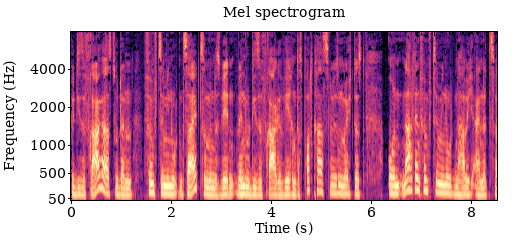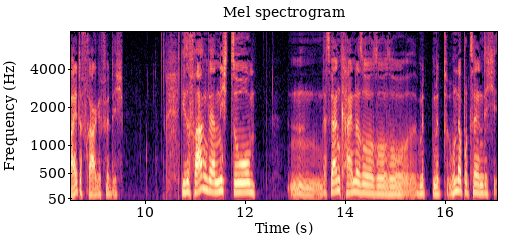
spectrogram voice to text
Für diese Frage hast du dann 15 Minuten Zeit, zumindest wenn, du diese Frage während des Podcasts lösen möchtest. Und nach den 15 Minuten habe ich eine zweite Frage für dich. Diese Fragen werden nicht so, hm, das werden keine so, so, so mit, mit hundertprozentig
